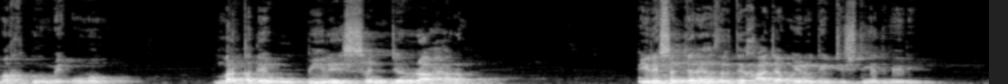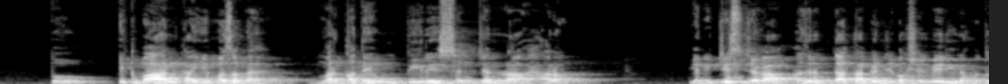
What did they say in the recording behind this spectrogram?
मखदूम उमम मरकद ऊ पीर संजर राहरम पीर संजर है हज़रत ख्वाजा मोइनुद्दीन चिश्ती अजमेरी। तो इकबाल का ये मज़हब है मरकद ऊ पीर संजर राहरम यानी जिस जगह हज़रत दाता गंज बख्श अजमेरी रहमत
